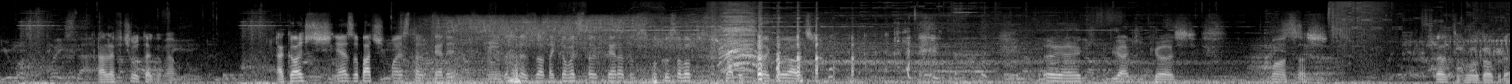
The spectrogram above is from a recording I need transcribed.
You must place that Ale w ciul tego miał. A gość, nie, zobaczy moje stalkery i zamiast zaatakować stalkera, to sfokusował przez przypadek swojego Roacha. Jaki, jaki gość. Mocarz. Ale to było dobre.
